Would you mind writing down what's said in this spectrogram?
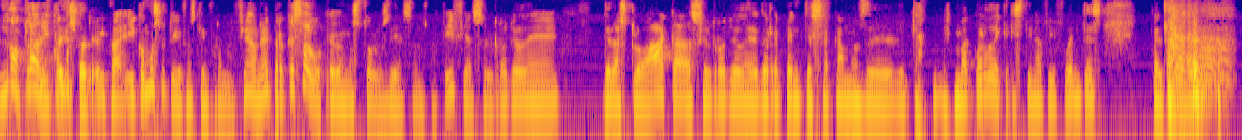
no claro, ¿y cómo, utiliza, ¿y cómo, se utiliza, esta información? Eh? Pero que es algo que vemos todos los días en las noticias, el rollo de, de las cloacas, el rollo de de repente sacamos de... de me acuerdo de Cristina Cifuentes, que al final...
